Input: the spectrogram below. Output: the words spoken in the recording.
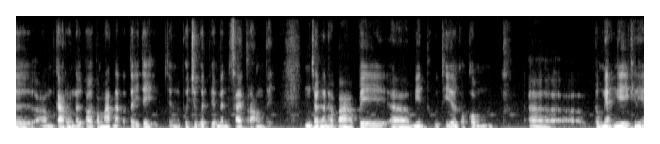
លើការរស់នៅដោយប្រមាថអ្នកដទៃទេអញ្ចឹងព្រោះជីវិតវាមិនខ្សែត្រង់ទេអញ្ចឹងណាបាទពេលមានទូធាក៏គុំអឺទៅមាក់ងាយគ្នា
